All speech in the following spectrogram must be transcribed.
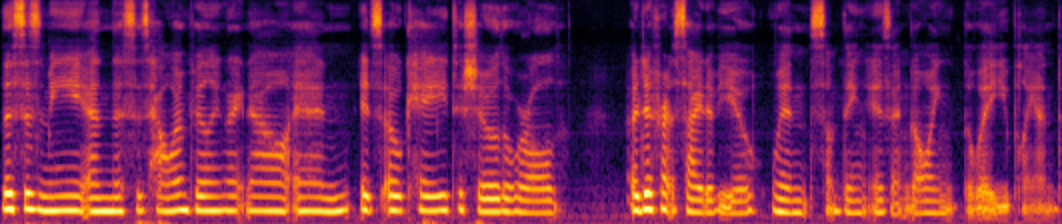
this is me, and this is how I'm feeling right now, and it's okay to show the world a different side of you when something isn't going the way you planned.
